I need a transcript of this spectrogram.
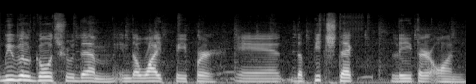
we will go through them in the white paper and the pitch deck later on.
